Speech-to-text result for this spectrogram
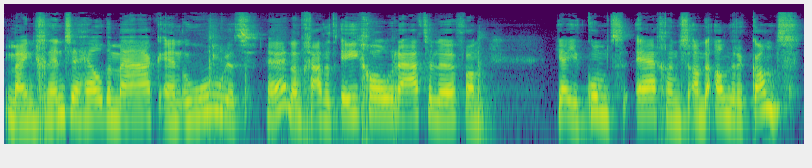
mijn grenzen helder maak en oeh, dat, hè, dan gaat het ego ratelen van ja, je komt ergens aan de andere kant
